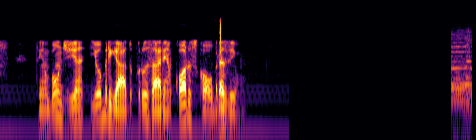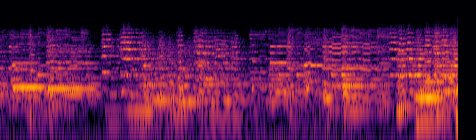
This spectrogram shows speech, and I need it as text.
Tenham um bom dia e obrigado por usarem a Chorus Call Brasil.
